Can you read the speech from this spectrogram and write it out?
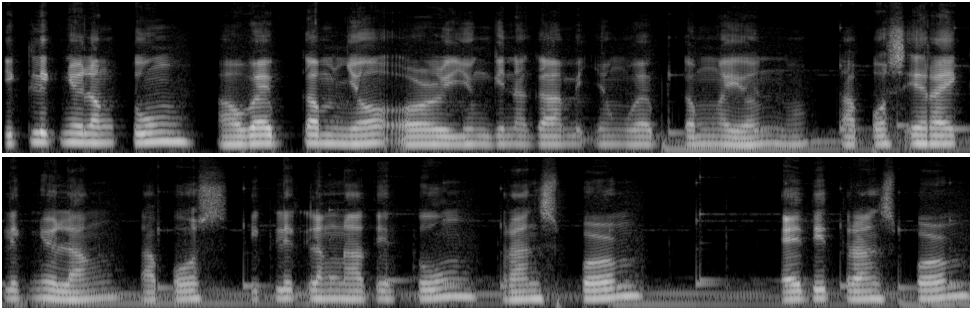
I-click nyo lang tong uh, webcam nyo or yung ginagamit yung webcam ngayon. No? Tapos i-right click nyo lang. Tapos i-click lang natin tong transform. Edit transform.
